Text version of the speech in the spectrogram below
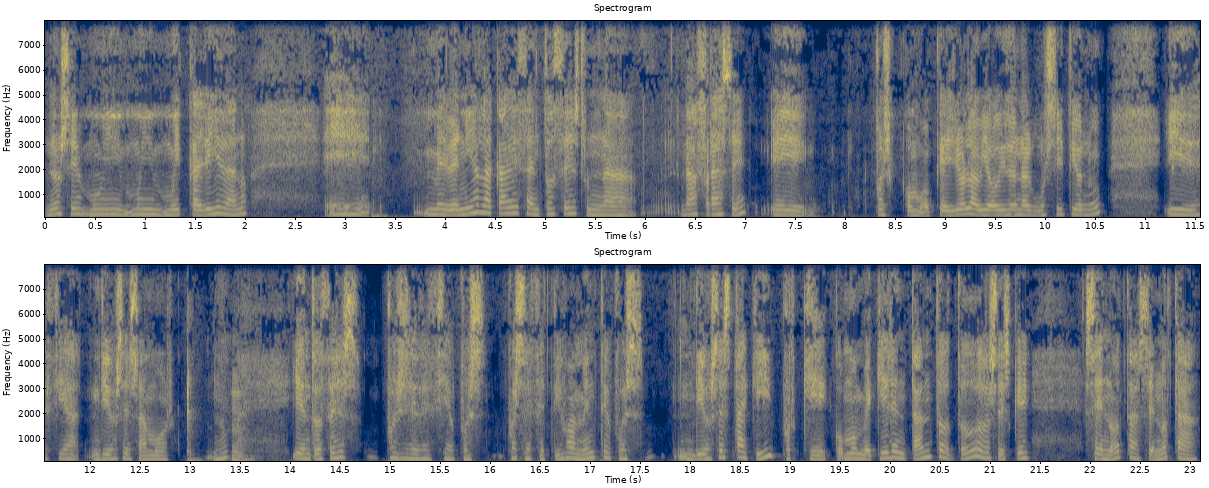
no sé, muy, muy, muy querida, ¿no? Eh, me venía a la cabeza entonces una, la frase, eh, pues como que yo la había oído en algún sitio, ¿no? Y decía, Dios es amor, ¿no? Mm. Y entonces, pues yo decía, pues, pues efectivamente, pues Dios está aquí, porque como me quieren tanto todos, es que se nota, se nota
